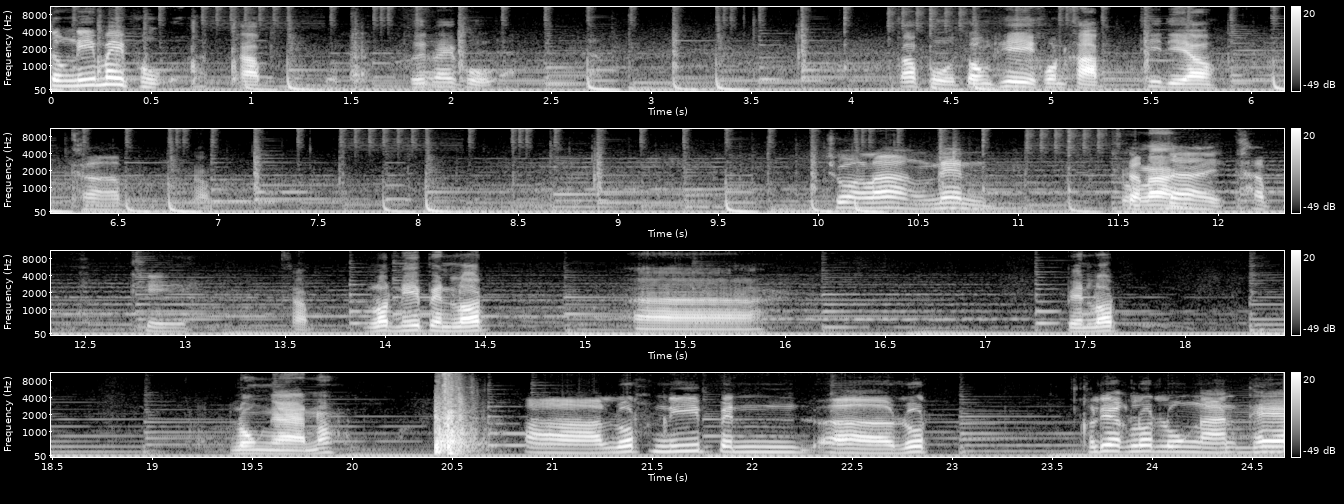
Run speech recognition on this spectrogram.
ตรงนี้ไม่ผุครับ พื้นไม่ผุก็ผุตรงที่คนขับที่เดียว ครับ ช่วงล่างแน่นช่วงล่างจับได้ครับโอเคครับ รถนี้เป็นรถอ่าเป็นรถโรงงานเนาะ อ่ารถนี้เป็นอ่ารถเขาเรียกรถโรงงานแท้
